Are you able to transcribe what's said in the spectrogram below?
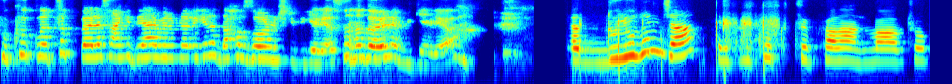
hukukla tıp böyle sanki diğer bölümlere göre daha zormuş gibi geliyor. Sana da öyle mi geliyor? Ya, duyulunca hani hukuk, tıp falan wow çok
